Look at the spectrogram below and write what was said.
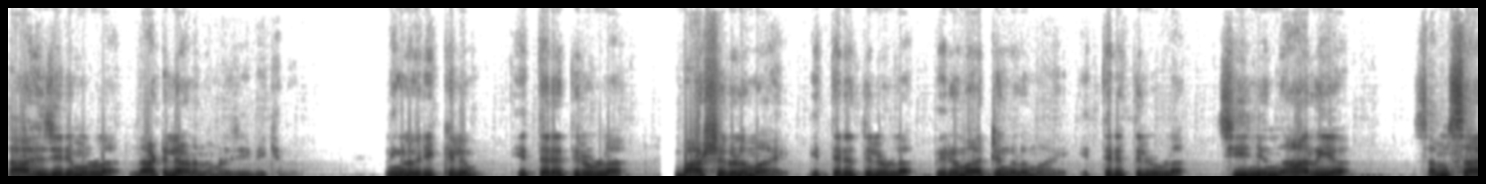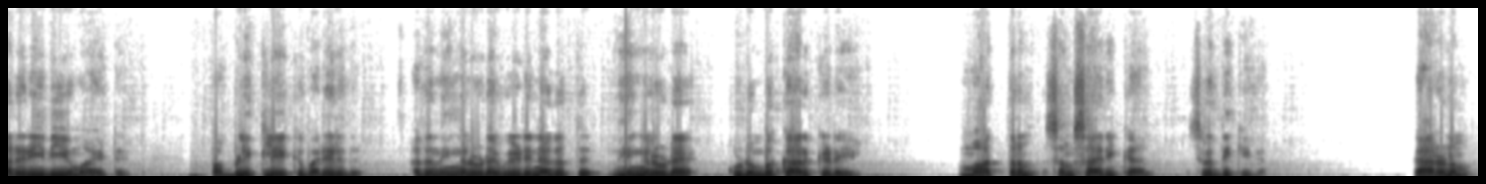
സാഹചര്യമുള്ള നാട്ടിലാണ് നമ്മൾ ജീവിക്കുന്നത്. നിങ്ങൾ ഒരിക്കലും ഇത്തരത്തിലുള്ള ഭാഷകളുമായി ഇത്തരത്തിലുള്ള പെരുമാറ്റങ്ങളുമായി ഇത്തരത്തിലുള്ള ചീഞ്ഞു നാറിയ സംസാര രീതിയുമായിട്ട് പബ്ലിക്കിലേക്ക് വരരുത്. അത് നിങ്ങളുടെ വീടിനകത്ത് നിങ്ങളുടെ കുടുംബക്കാർക്കിടയിൽ മാത്രം സംസാരിക്കാൻ ശ്രദ്ധിക്കുക. കാരണം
